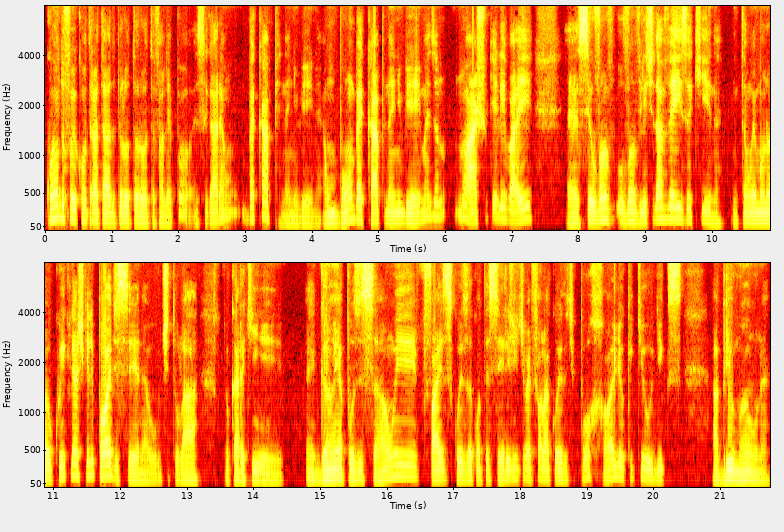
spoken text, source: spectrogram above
quando foi contratado pelo Toronto, eu falei, pô, esse cara é um backup na NBA, né? É um bom backup na NBA, mas eu não acho que ele vai é, ser o Van, o Van Vliet da vez aqui, né? Então o Emmanuel Quickly acho que ele pode ser, né? O titular, o cara que é, ganha a posição e faz coisas acontecerem. A gente vai falar coisa tipo, porra, olha o que, que o Knicks abriu mão, né?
